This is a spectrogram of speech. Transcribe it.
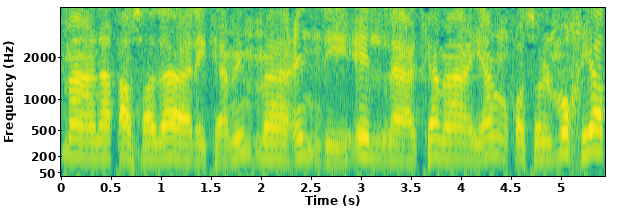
ما نقص ذلك مما عندي إلا كما ينقص المخيط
